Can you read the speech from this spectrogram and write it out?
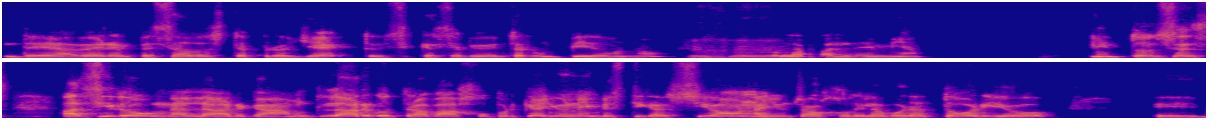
de haber empezado este proyecto y que se vio interrumpido, ¿no? Por la pandemia. Entonces, ha sido una larga, un largo trabajo porque hay una investigación, hay un trabajo de laboratorio eh,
